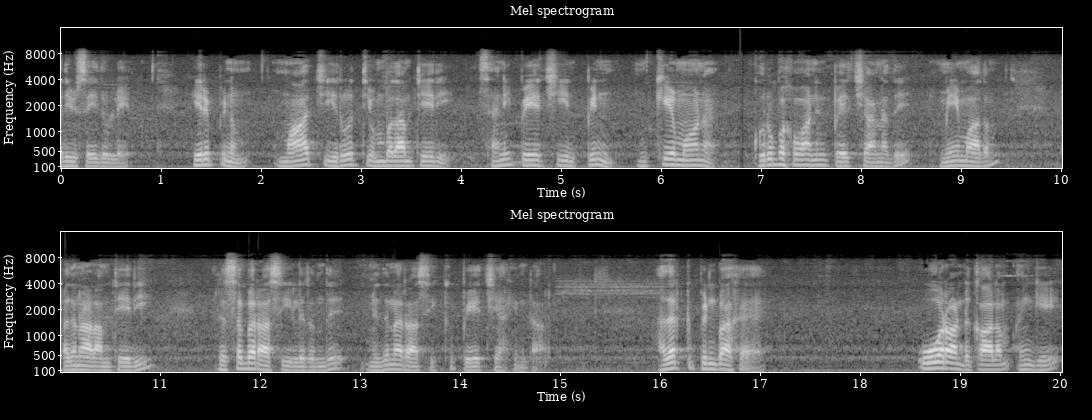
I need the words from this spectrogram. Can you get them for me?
பதிவு செய்துள்ளேன். இருப்பினும் மார்ச் இருபத்தி ஒன்பதாம் தேதி சனி பெயர்ச்சியின் பின் முக்கியமான குரு பகவானின் பெயர்ச்சியானது மே மாதம் பதினாலாம் தேதி ரிஷப ராசியிலிருந்து மிதுன ராசிக்கு பெயர்ச்சியாகின்றார் அதற்கு பின்பாக ஓராண்டு காலம் அங்கே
